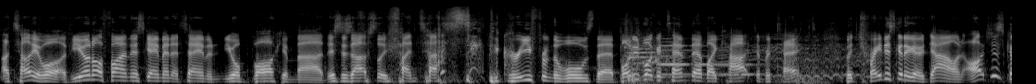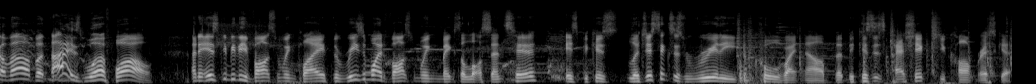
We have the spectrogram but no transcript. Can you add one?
I, tell you what, if you're not finding this game entertainment, you're barking mad. This is absolutely fantastic. the grief from the Wolves there. Body block attempt there by Cat to protect, but Trader's going to go down. Archer's come out, but that is worthwhile. And it is going to be the advancement wing play. The reason why advancement wing makes a lot of sense here is because logistics is really cool right now, but because it's Keshik, you can't risk it.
